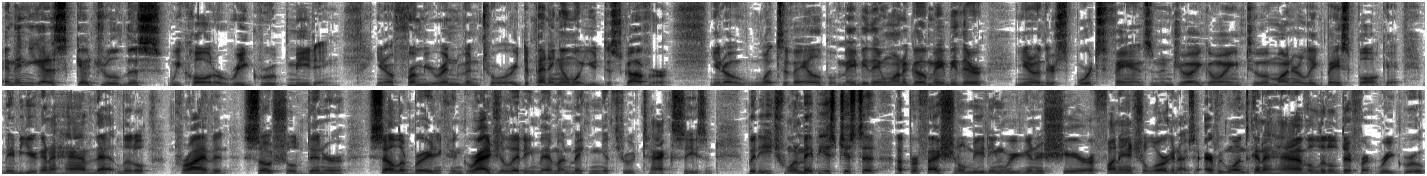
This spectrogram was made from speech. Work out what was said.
And then you got to schedule this, we call it a regroup meeting, you know, from your inventory, depending on what you discover, you know, what's available. Maybe they want to go, maybe they're, you know, they're sports fans and enjoy going to a minor league baseball game. Maybe you're going to have that little private social dinner celebrating, congratulating them on making it through tax season. But each one, maybe it's just a, a professional meeting where you're going to share a financial organizer. Everyone's going to have a little different regroup.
